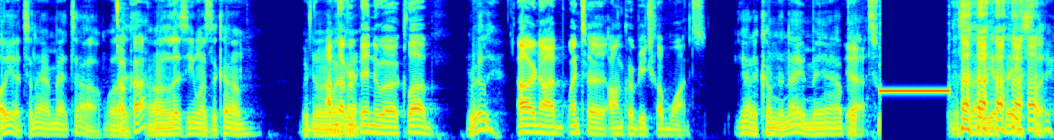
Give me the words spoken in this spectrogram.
Oh yeah, tonight I'm at Tao. Well, Okay. unless he wants to come, we're doing. I've never been to a club. Really? Oh, no, I went to Encore Beach Club once. You got to come tonight, man. I put Yeah. two on the side of your face. Like,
